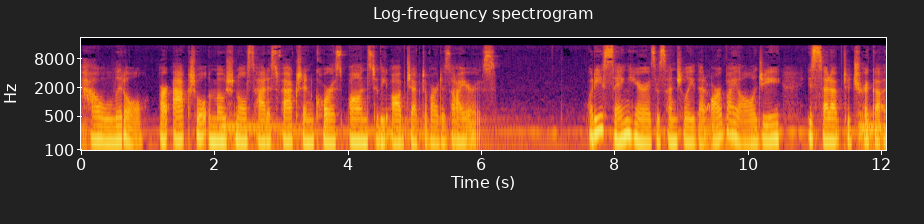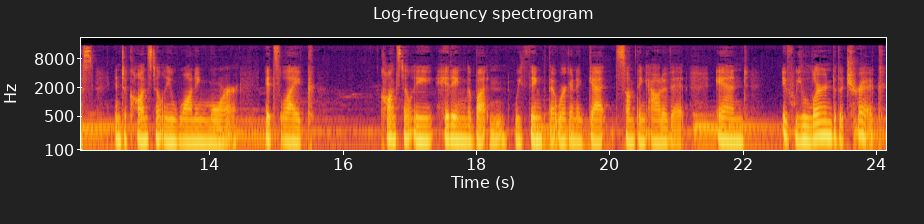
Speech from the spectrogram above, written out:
how little our actual emotional satisfaction corresponds to the object of our desires. What he's saying here is essentially that our biology is set up to trick us into constantly wanting more. It's like constantly hitting the button. We think that we're going to get something out of it. And if we learned the trick,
